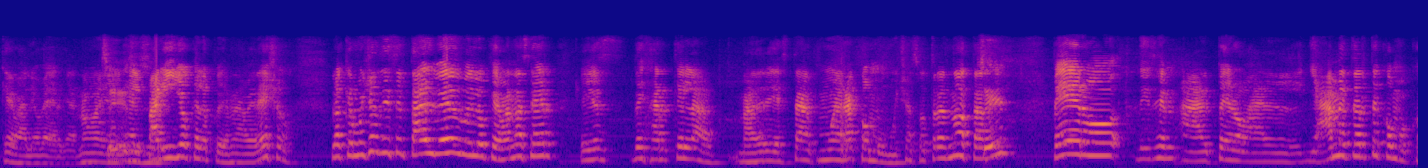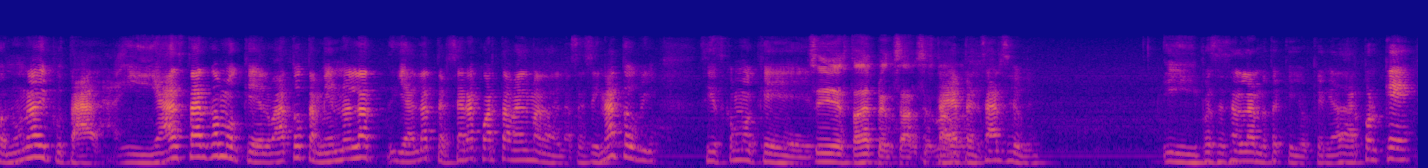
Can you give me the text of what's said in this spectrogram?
que valió verga, ¿no? El, Sí, sí, el sí. parillo que le pudieron haber hecho. Lo que muchos dicen, tal vez, güey, lo que van a hacer es dejar que la madre esta muera como muchas otras notas. Sí. Pero dicen al, pero al ya meterte como con una diputada y ya estar como que el vato también no es la, ya es la tercera, cuarta vez más del asesinato, güey. Sí es como que Sí, está de pensarse, está ¿no? de pensarse, güey. Y pues esa es la nota que yo quería dar porque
